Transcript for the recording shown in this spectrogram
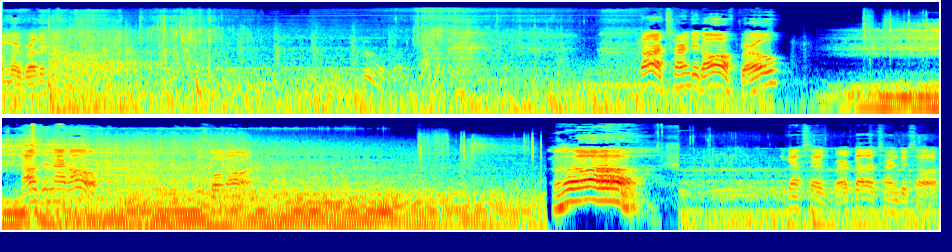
Somewhere, brother. Thought I turned it off, bro. How's it not off? What's going on? Oh! Like I said, bro, I thought I turned this off.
